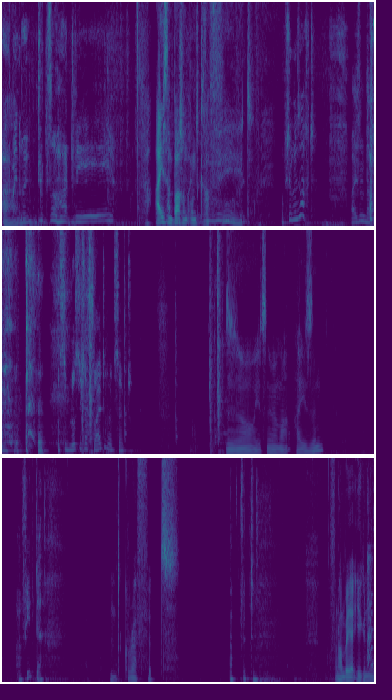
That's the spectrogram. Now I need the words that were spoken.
Ah, mein Rücken tut so hart weh. Eisenbarren und Graphit. Hab ich schon gesagt. Eisenbahn. Musst du bloß nicht das zweite Rezept. So, jetzt nehmen wir mal Eisen Graphite. und Graphit. Apfete. Davon haben wir ja eh genug.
